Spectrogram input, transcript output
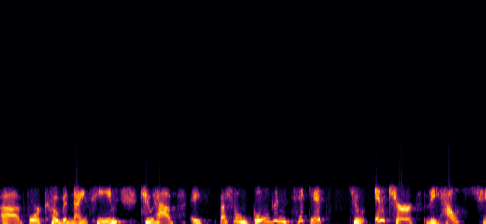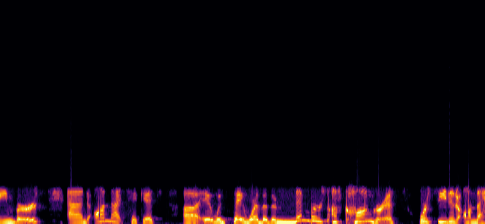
uh, for COVID 19, to have a special golden ticket to enter the House chambers. And on that ticket, uh, it would say whether the members of Congress were seated on the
